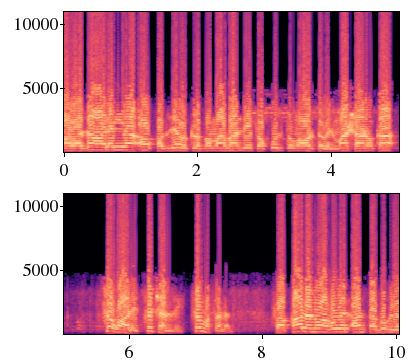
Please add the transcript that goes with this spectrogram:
فوضع علی او قبضه وکړه په ما باندې فقلت ما ورته ویل ما شانو کا څه غواړي څه چل دی څه مسله فقال نو هغه ول انت بغيه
